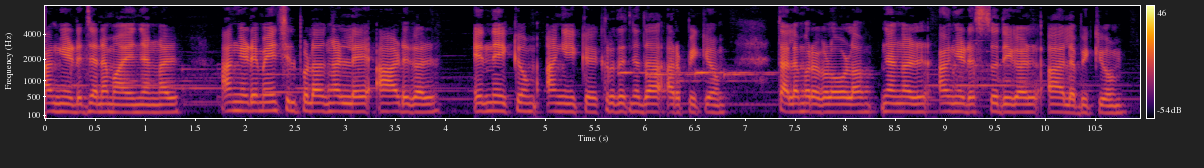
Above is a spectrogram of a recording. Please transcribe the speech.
അങ്ങയുടെ ജനമായ ഞങ്ങൾ അങ്ങയുടെ മേച്ചിൽപ്പുളങ്ങളിലെ ആടുകൾ എന്നേക്കും അങ്ങേക്ക് കൃതജ്ഞത അർപ്പിക്കും. തലമുറകളോളം ഞങ്ങൾ അങ്ങയുടെ സ്തുതികൾ ആലപിക്കും.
